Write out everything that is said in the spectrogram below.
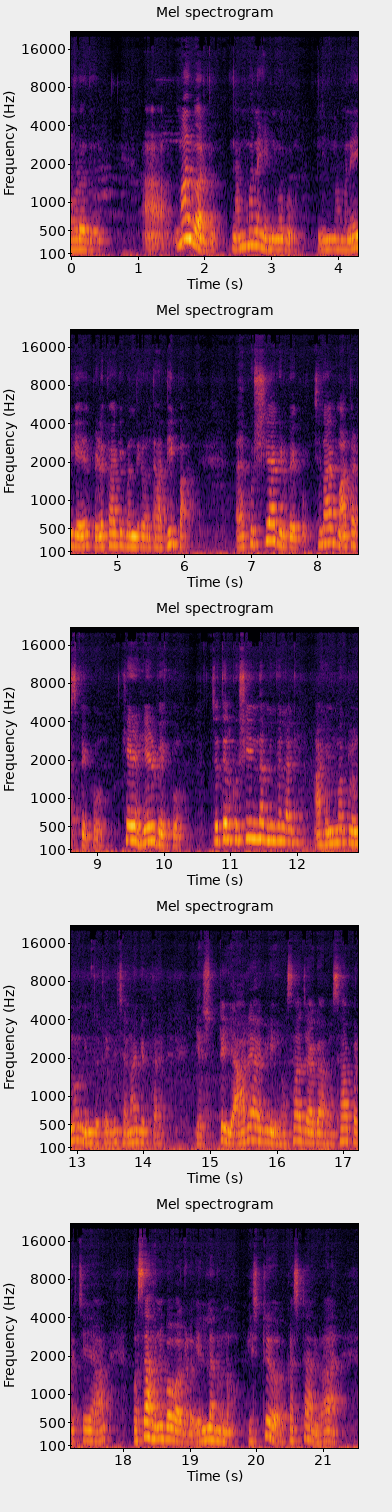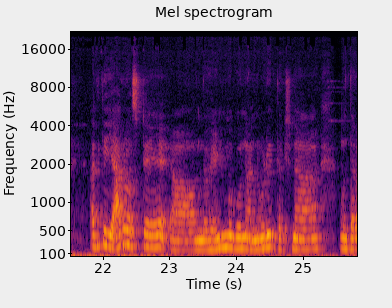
ನೋಡೋದು ಮಾಡಬಾರ್ದು. ನಮ್ಮನೆ ಹೆಣ್ಮಗು, ನಿಮ್ಮ ಮನೆಗೆ ಬೆಳಕಾಗಿ ಬಂದಿರುವಂತಹ ದೀಪ ಖುಷಿಯಾಗಿಡಬೇಕು, ಚೆನ್ನಾಗಿ ಮಾತಾಡಿಸ್ಬೇಕು, ಕೇ, ಹೇಳಬೇಕು. ಜೊತೇಲಿ ಖುಷಿಯಿಂದ ಮಿಂಗಲಾಗಿ ಆ ಹೆಣ್ಮಕ್ಳು ನಿಮ್ಮ ಜೊತೆಯಲ್ಲಿ ಚೆನ್ನಾಗಿರ್ತಾರೆ. ಎಷ್ಟು ಯಾರೇ ಆಗಲಿ ಹೊಸ ಜಾಗ, ಹೊಸ ಪರಿಚಯ ಹೊಸ ಅನುಭವಗಳು ಎಲ್ಲನೂ ಎಷ್ಟು ಕಷ್ಟ ಅಲ್ವಾ? ಅದಕ್ಕೆ ಯಾರೂ ಅಷ್ಟೇ ಒಂದು ಹೆಣ್ಮಗು ನಾನು ನೋಡಿದ ತಕ್ಷಣ ಒಂಥರ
